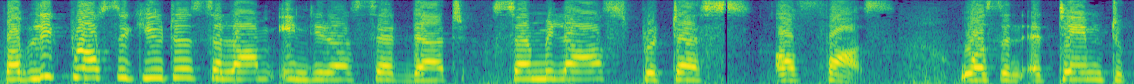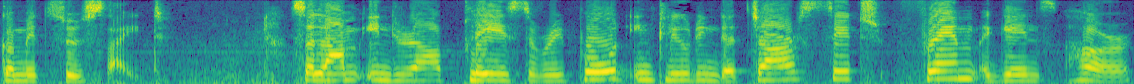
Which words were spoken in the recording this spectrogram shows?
Public prosecutor Salam Indira said that Sarmila's protest of fast was an attempt to commit suicide. Salam Indira placed a report including the charge sheet framed against her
